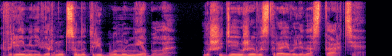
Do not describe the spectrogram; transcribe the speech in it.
Времени вернуться на трибуну не было. Лошадей уже выстраивали на старте.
